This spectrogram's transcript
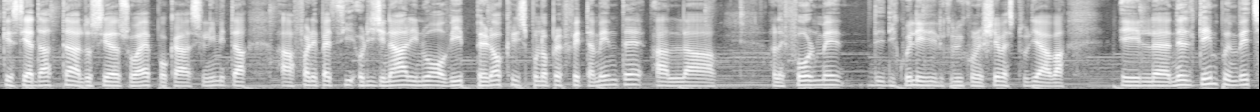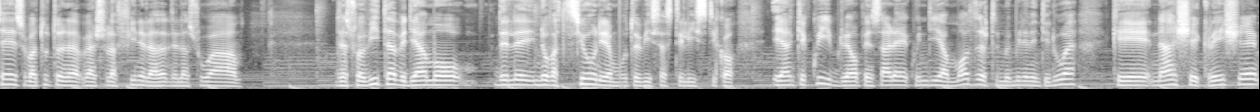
che si adatta allo stile della sua epoca, si limita a fare pezzi originali, nuovi, però che rispondono perfettamente alla, alle forme di, di, quelli che lui conosceva e studiava. E il, nel tempo invece, soprattutto verso la fine della, della, sua, della sua vita, vediamo delle innovazioni dal punto di vista stilistico e anche qui dobbiamo pensare quindi a Mozart nel 2022 che nasce e cresce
